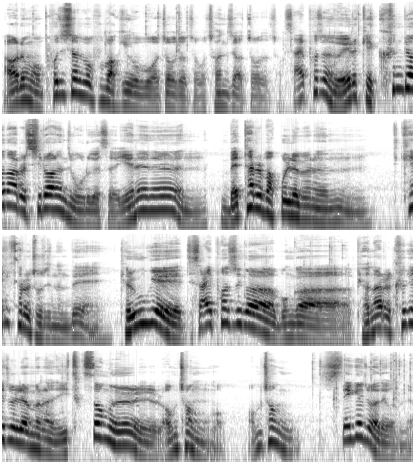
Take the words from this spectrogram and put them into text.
아 그러면 뭐 포지션 버프 바뀌고 뭐 어쩌고 저쩌고 전지 어쩌고 저쩌고 사이퍼즈는 왜 이렇게 큰 변화를 싫어하는지 모르겠어요. 얘네는 메타를 바꾸려면은 캐릭터를 조지는데 결국에 사이퍼즈가 뭔가 변화를 크게 주려면은 이 특성을 엄청 뭐 엄청 세게 줘야 되거든요.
